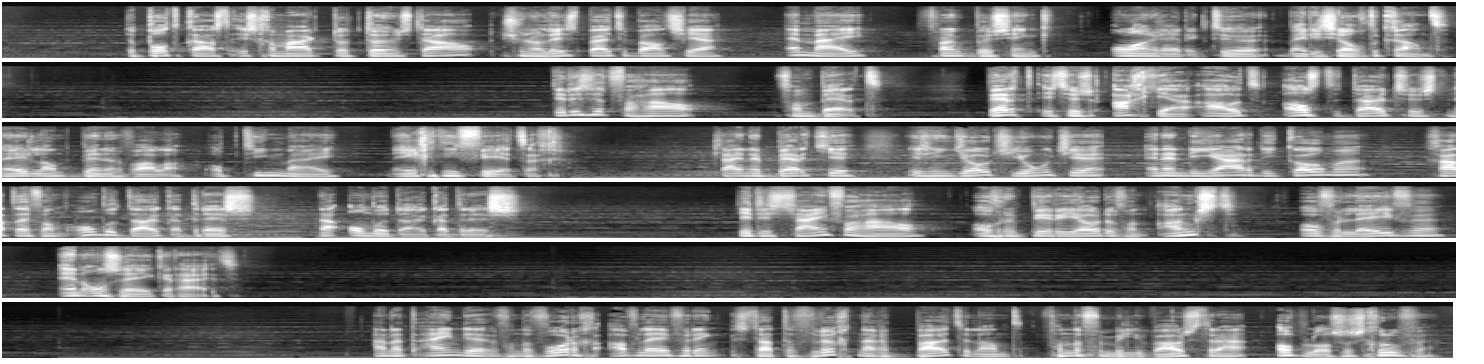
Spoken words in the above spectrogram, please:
De podcast is gemaakt door Teun Staal, journalist bij Tubantia, en mij, Frank Bussink, online redacteur bij diezelfde krant. Dit is het verhaal van Bert. Bert is dus acht jaar oud als de Duitsers Nederland binnenvallen op 10 mei 1940. Kleine Bertje is een Joods jongetje en in de jaren die komen gaat hij van onderduikadres naar onderduikadres. Dit is zijn verhaal over een periode van angst, overleven en onzekerheid. Aan het einde van de vorige aflevering staat de vlucht naar het buitenland van de familie Woustra op losse schroeven.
